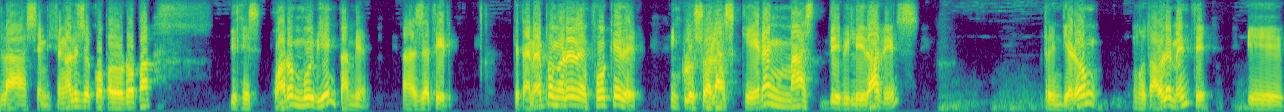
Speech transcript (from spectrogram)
las semifinales de Copa de Europa, dices, jugaron muy bien también. Es decir, que también poner el enfoque de incluso las que eran más debilidades rindieron notablemente. Y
